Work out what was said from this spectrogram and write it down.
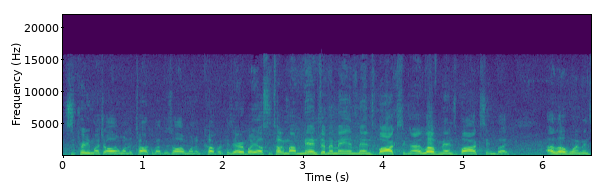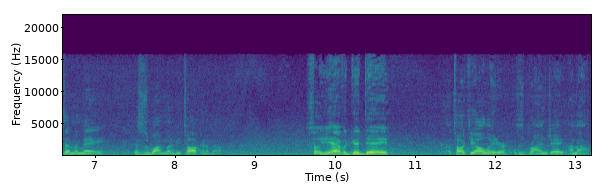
This is pretty much all I want to talk about. This is all I want to cover because everybody else is talking about men's MMA and men's boxing. I love men's boxing, but I love women's MMA. This is what I'm going to be talking about. So you have a good day. I'll talk to y'all later. This is Brian J. I'm out.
